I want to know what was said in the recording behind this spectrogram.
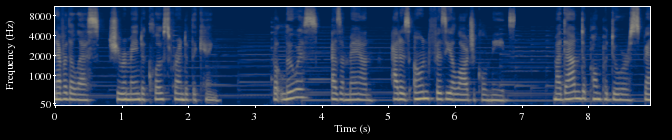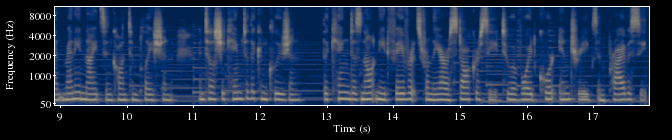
Nevertheless, she remained a close friend of the king. But Louis, as a man, had his own physiological needs. Madame de Pompadour spent many nights in contemplation until she came to the conclusion the king does not need favorites from the aristocracy to avoid court intrigues and privacy.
